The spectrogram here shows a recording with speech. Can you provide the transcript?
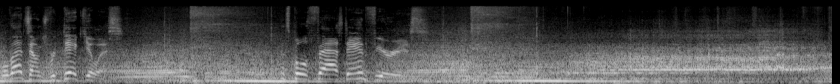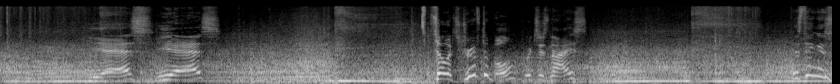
Well, that sounds ridiculous. It's both fast and furious. Yes, yes. So it's driftable, which is nice. This thing is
